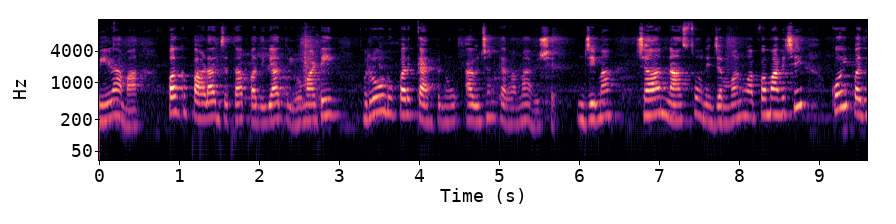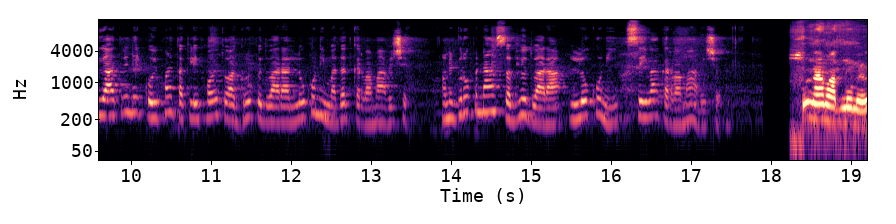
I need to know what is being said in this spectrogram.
મેળામાં પગપાળા જતા પદયાત્રીઓ માટે રોડ ઉપર કેમ્પનું આયોજન કરવામાં આવ્યું છે. જેમાં ચા, નાસ્તો અને જમવાનું આપવામાં આવે છે. કોઈ પદયાત્રીને કોઈ પણ તકલીફ હોય તો આ ગ્રુપ દ્વારા લોકોની મદદ કરવામાં આવે છે. અને ગ્રુપના સભ્યો દ્વારા લોકોની સેવા કરવામાં આવે છે. શું નામ આપનું મેં?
